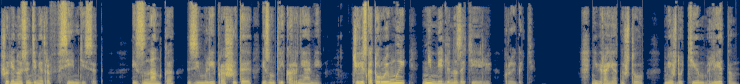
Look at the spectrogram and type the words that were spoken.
шириной сантиметров в семьдесят, изнанка земли, прошитая изнутри корнями, через которую мы немедленно затеяли прыгать. Невероятно, что между тем летом,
